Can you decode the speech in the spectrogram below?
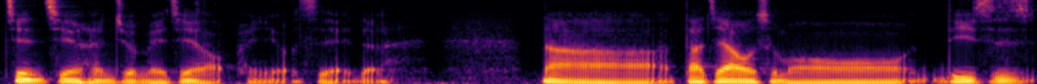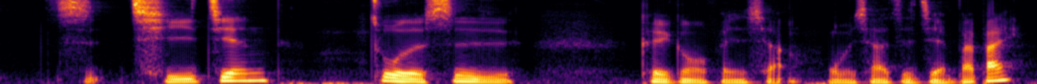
见见很久没见老朋友之类的。那大家有什么离职期间做的事可以跟我分享？我们下次见，拜拜。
